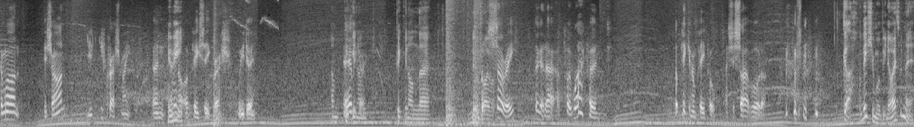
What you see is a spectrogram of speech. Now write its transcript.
Come on, Ishan, you, you crash, mate, and, Who, and me? not a PC crash. What are you doing? I'm picking go. on picking on the little oh, driver. Sorry, look at that. I put, what happened? Stop picking on people. That's just out of order. God, a mission would be nice, wouldn't it?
